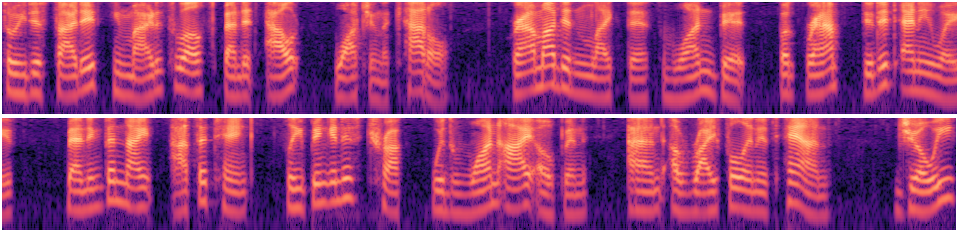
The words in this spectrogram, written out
so he decided he might as well spend it out watching the cattle. Grandma didn't like this one bit, but Gramps did it anyways, spending the night at the tank, sleeping in his truck with one eye open and a rifle in his hand, Joey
